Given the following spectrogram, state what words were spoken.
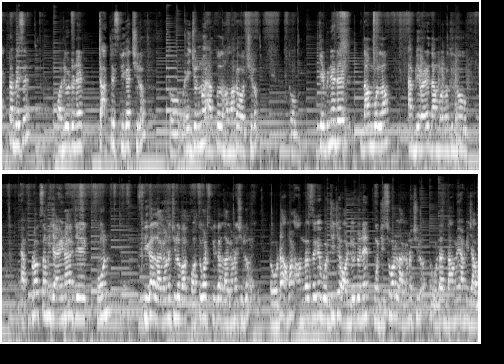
একটা বেসে অডিও টোনের চারটে স্পিকার ছিল। তো এই জন্য এত ধামাকা হচ্ছিল। তো ক্যাবিনেটের দাম বললাম অ্যাম্পলিফায়ারের দাম বলব, কিন্তু অ্যাপ্রক্স আমি জানি না যে কোন স্পিকার লাগানো ছিল বা কত ওয়াট স্পিকার লাগানো ছিল। তো ওটা আমার আন্দাজ থেকে বলছি যে অডিও টোনের পঁচিশশো ওয়াট লাগানো ছিল, তো ওটার দামে আমি যাব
